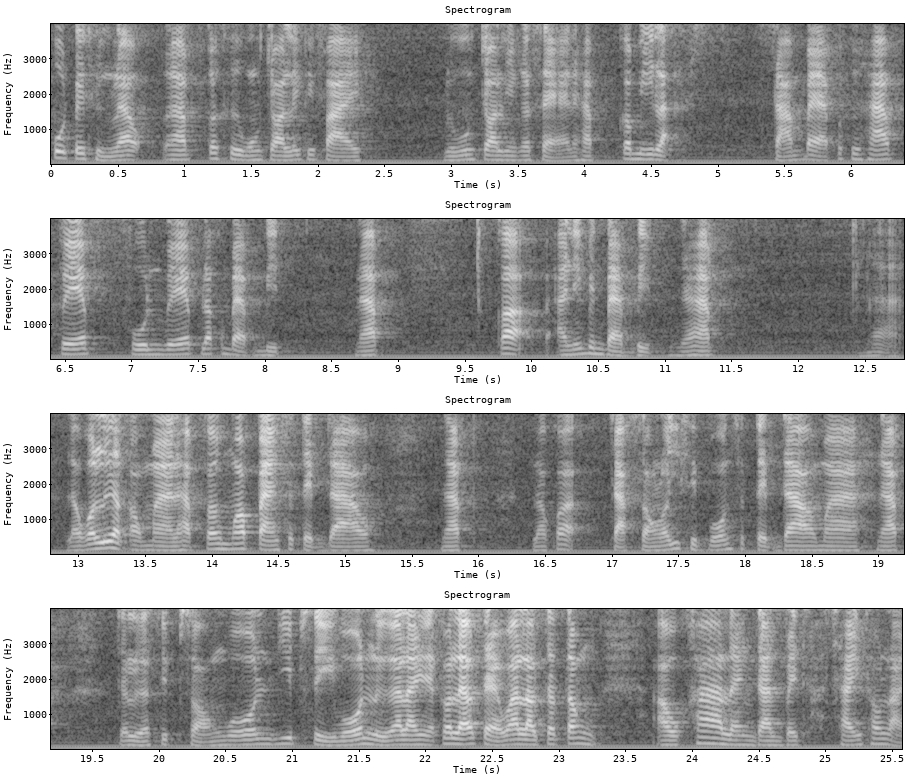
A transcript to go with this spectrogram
พูดไปถึงแล้วนะครับ ก็คือวงจร rectify หรือวงจรเรียงกระแสนะครับ ก็มีละสามแบบก็คือ half wave full wave แล้วก็แบบบิดนะครับ ก็อันนี้เป็นแบบบิดนะครับเราก็เลือกออกมานะครับ ก็มอบแปลงสเต็ปดาวนะครับแล้วก็จาก 220 โวลต์สเต็ปดาวมานะครับ จะเหลือ 12 โวลต์ 24 โวลต์หรืออะไรเนี่ยก็แล้วแต่ว่าเราจะต้องเอาค่าแรงดันไปใช้เท่าไหร่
